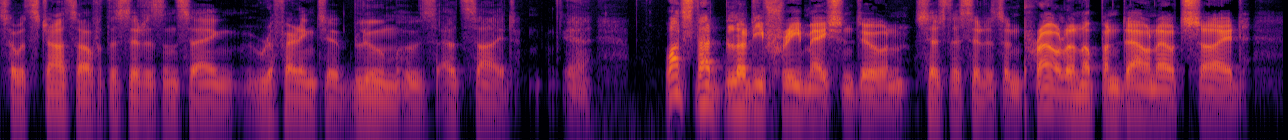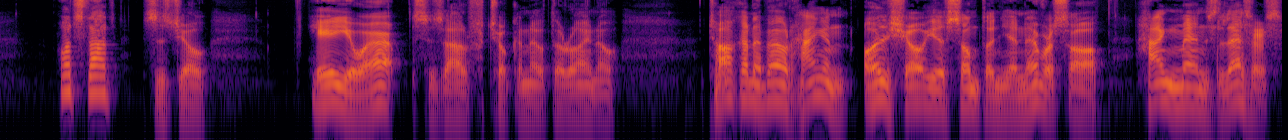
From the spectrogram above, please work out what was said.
So it starts off with the citizen saying, referring to Bloom, who's outside. Yeah. What's that bloody Freemason doing? says the citizen, prowling up and down outside. What's that? says Joe. Here you are, says Alf, chucking out the rhino. Talking about hanging, I'll show you something you never saw. Hangmen's letters.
